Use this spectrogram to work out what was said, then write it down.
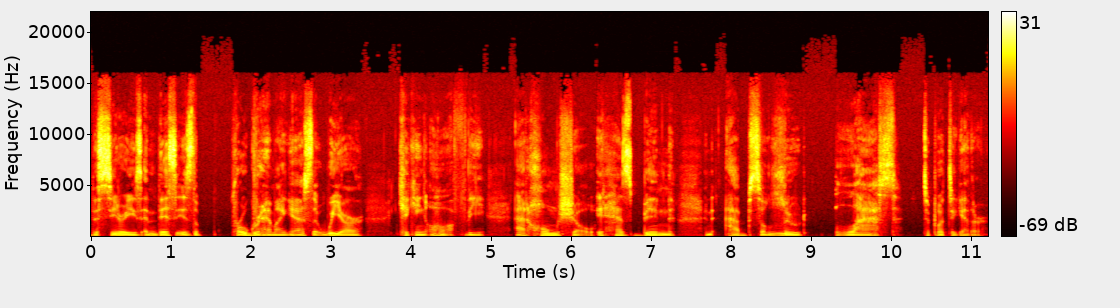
the series. And this is the program, I guess, that we are kicking off the at home show. It has been an absolute blast to put together.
